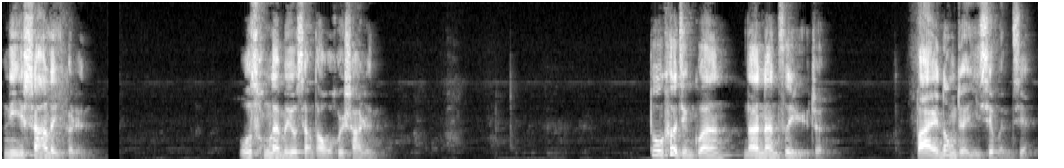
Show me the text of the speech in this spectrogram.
你杀了一个人。我从来没有想到我会杀人。杜克警官喃喃自语着，摆弄着一些文件。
